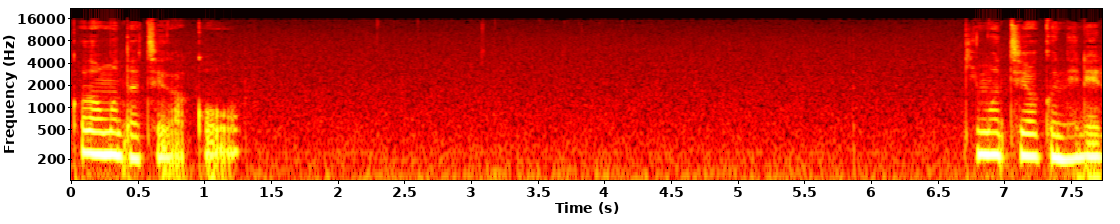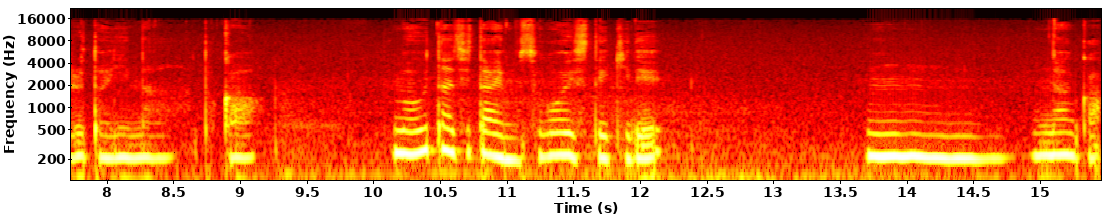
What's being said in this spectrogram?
子供たちがこう気持ちよく寝れるといいなとか歌自体もすごい素敵で。うーん。なんか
